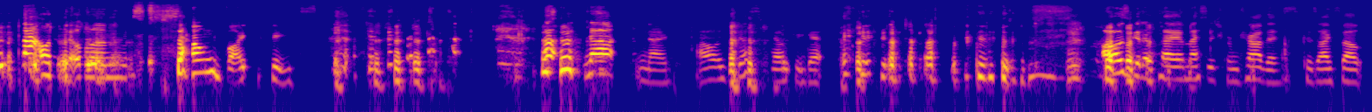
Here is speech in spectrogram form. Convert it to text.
that on a little um, sound bite, please. Uh, nah, no, I was just milking it. I was gonna play a message from Travis because I felt,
